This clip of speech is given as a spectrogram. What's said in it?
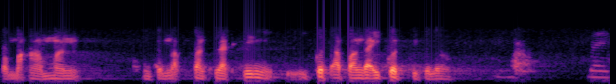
pemahaman untuk melakukan seleksi ikut apa enggak ikut gitu loh. Baik.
